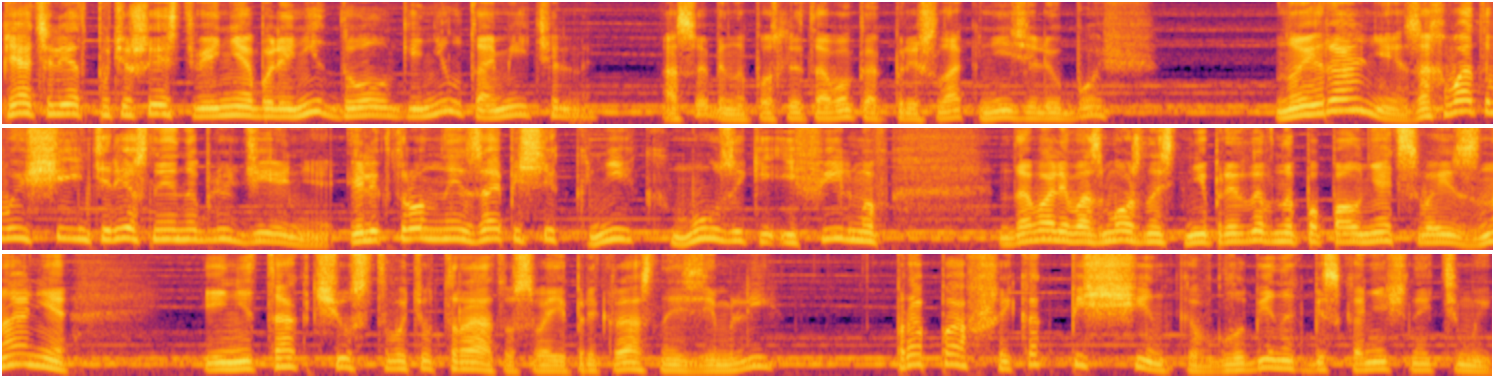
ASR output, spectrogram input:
Пять лет путешествия не были ни долги, ни утомительны, особенно после того, как пришла к Низе любовь. Но и ранее захватывающие интересные наблюдения, электронные записи книг, музыки и фильмов давали возможность непрерывно пополнять свои знания и не так чувствовать утрату своей прекрасной земли, пропавшей, как песчинка в глубинах бесконечной тьмы.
